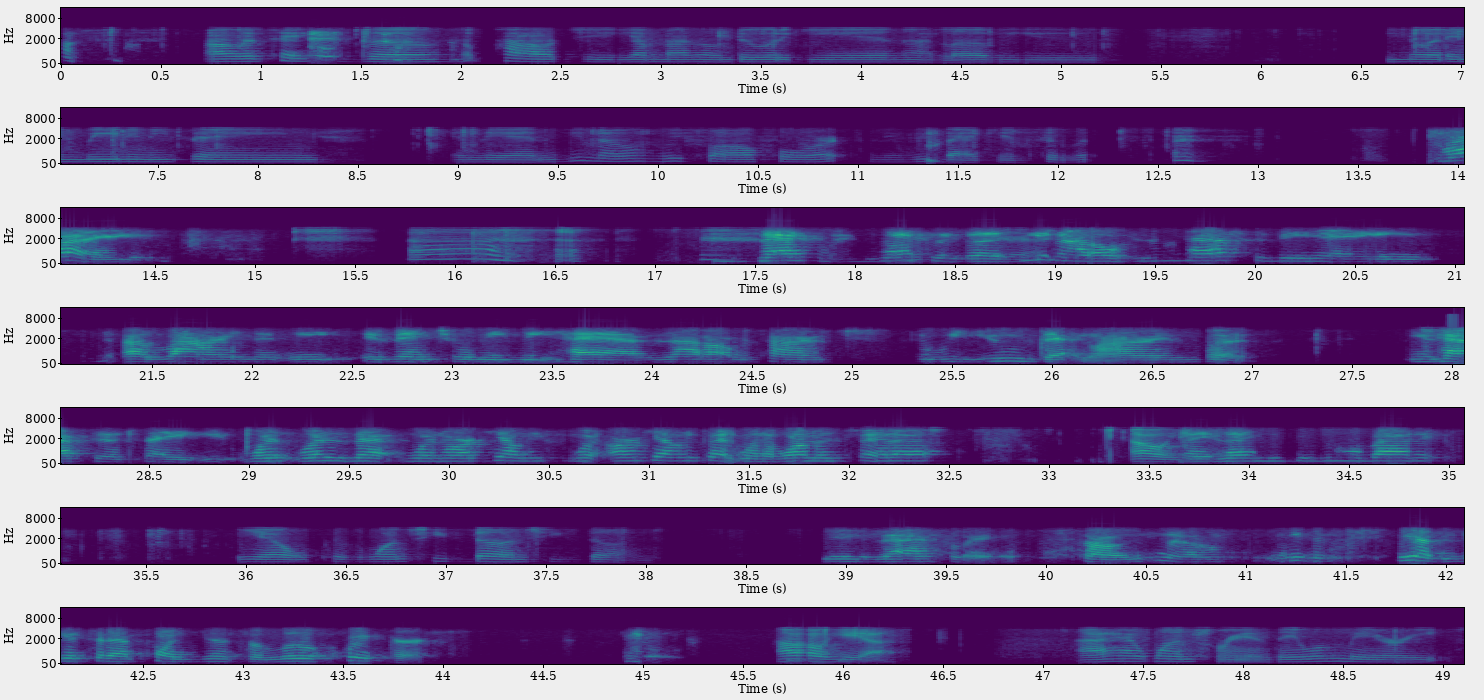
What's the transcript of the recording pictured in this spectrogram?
All it takes is a apology. I'm not gonna do it again. I love you. You know I didn't mean anything. And then, you know, we fall for it and then we back into it. right. Exactly, exactly. But Yeah. you know, it has to be a a line that we eventually we have. Not all the time do we use that line, but you have to say what what is that when R. Kelly what R. Kelly said when a woman's fed up Oh ain't yeah. nothing you can do about it. Yeah, because once she's done, she's done. Exactly. So, you know, we just, we have to get to that point just a little quicker. Oh yeah. I had one friend, they were married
